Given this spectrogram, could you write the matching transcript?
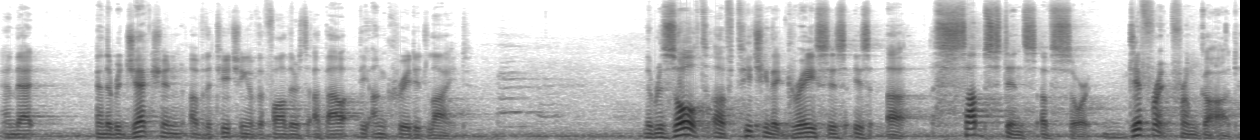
and, that, and the rejection of the teaching of the Fathers about the uncreated light. The result of teaching that grace is, is a substance of sort, different from God,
